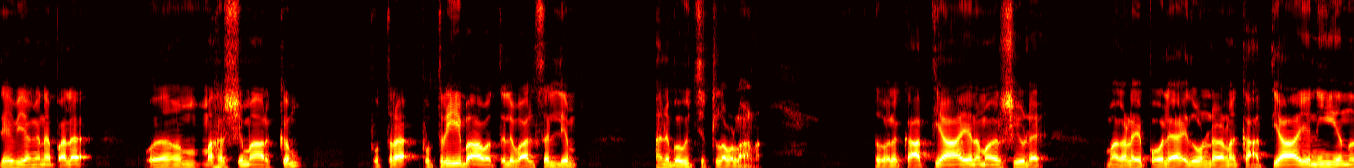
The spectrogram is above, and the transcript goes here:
ദേവി അങ്ങനെ പല മഹർഷിമാർക്കും പുത്ര പുത്രീഭാവത്തിൽ വാത്സല്യം അനുഭവിച്ചിട്ടുള്ളവളാണ്. അതുപോലെ കാത്യായന മഹർഷിയുടെ മകളെ പോലെ ആയതുകൊണ്ടാണ് കാത്യായനി എന്ന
